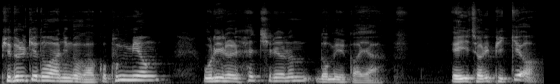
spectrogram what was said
비둘기도 아닌 것 같고 분명 우리를 해치려는 놈일 거야. 에이 저리 비껴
